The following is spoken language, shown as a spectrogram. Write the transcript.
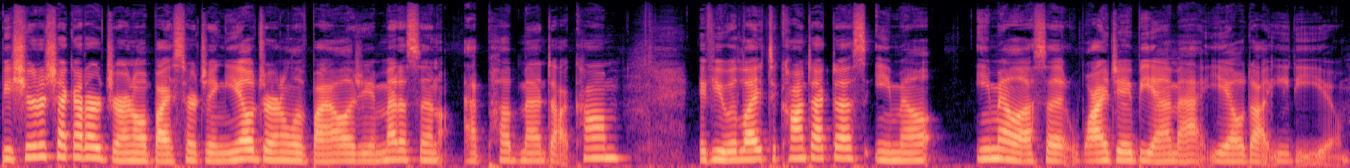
Be sure to check out our journal by searching Yale Journal of Biology and Medicine at pubmed.com. If you would like to contact us, email email us at yjbm at yale.edu.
